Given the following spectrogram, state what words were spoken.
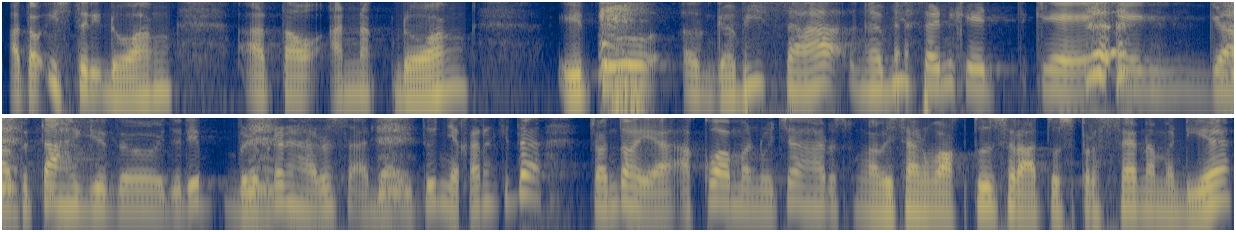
atau istri doang atau anak doang itu eh, nggak bisa nggak bisa. Ini kayak kayak kayak nggak betah gitu. Jadi benar-benar harus ada itunya. Karena kita contoh ya aku sama Nucha harus menghabiskan waktu 100% sama dia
